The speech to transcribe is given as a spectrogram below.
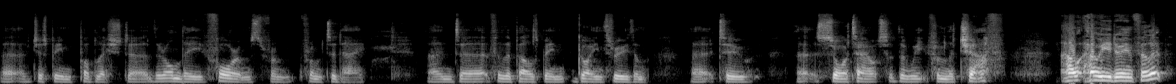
have just been published. they're on the forums from, from today. And Philip L's been going through them to uh, sort out the wheat from the chaff. How, how are you doing, Philip?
